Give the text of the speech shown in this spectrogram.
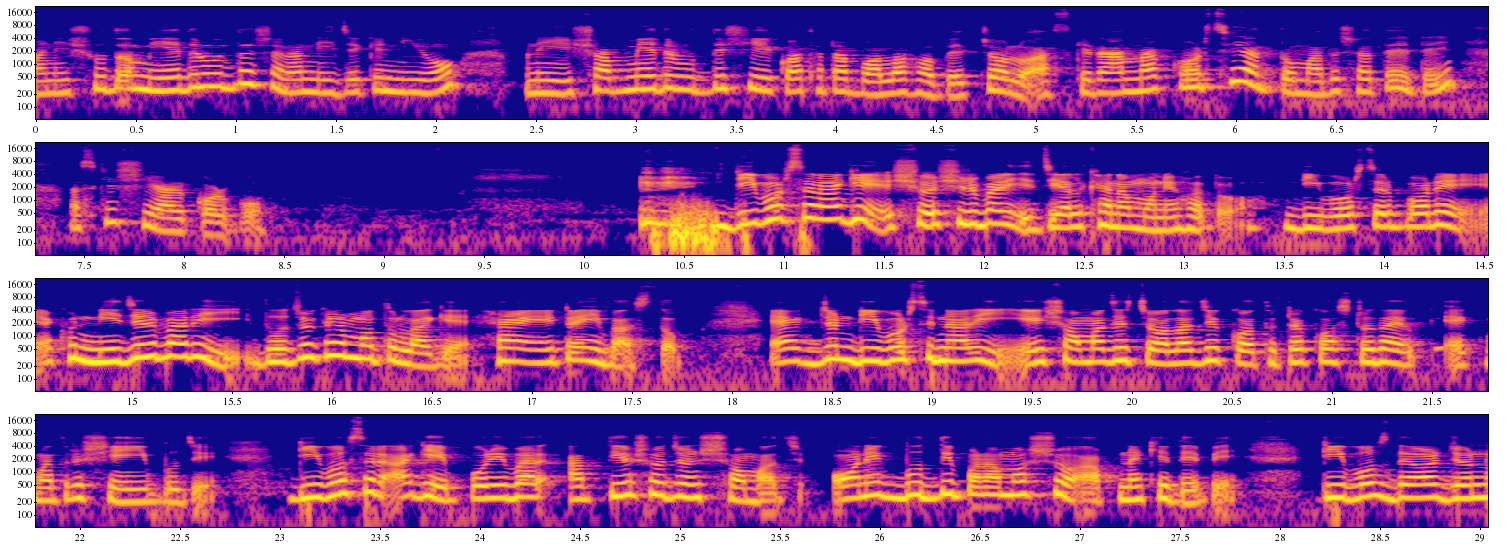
মানে শুধু মেয়েদের উদ্দেশ্যে না, নিজেকে নিয়েও মানে সব মেয়েদের উদ্দেশ্যে এই কথাটা বলা হবে। চলো আজকে রান্না করছি আর তোমাদের সাথে এটাই আজকে শেয়ার করব। ডিভোর্সের আগে শ্বশুর বাড়ি জেলখানা মনে হতো। ডিভোর্সের পরে এখন নিজের বাড়ি দুচোখের মতো লাগে। হ্যাঁ এটাই বাস্তব। একজন ডিভোর্সি নারী এই সমাজে চলা যে কতটা কষ্টদায়ক একমাত্র সেই বোঝে। ডিভোর্সের আগে পরিবার আত্মীয় স্বজন সমাজ অনেক বুদ্ধি পরামর্শ আপনাকে দেবে। ডিভোর্স দেওয়ার জন্য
